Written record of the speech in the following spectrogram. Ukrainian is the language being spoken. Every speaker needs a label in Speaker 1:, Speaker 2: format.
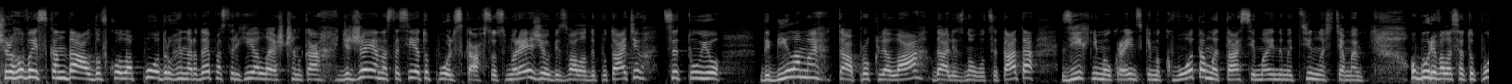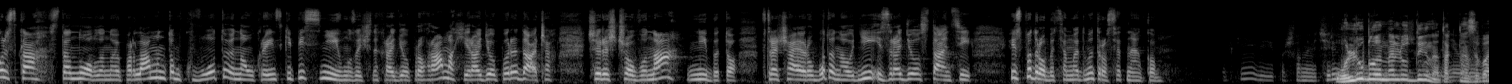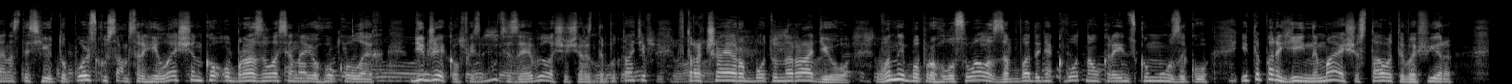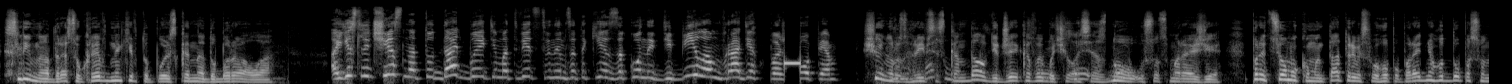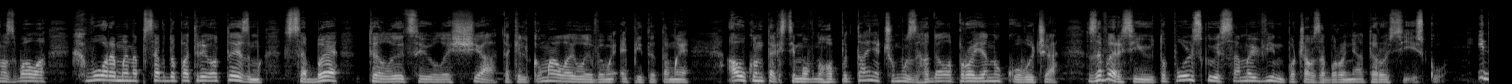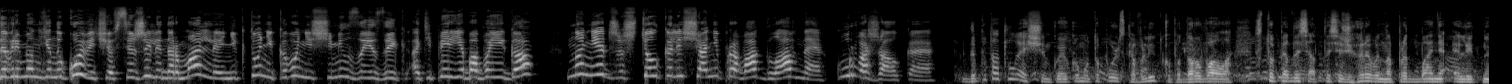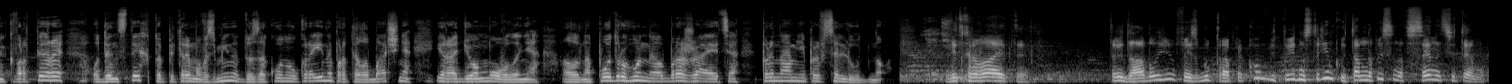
Speaker 1: Черговий скандал довкола подруги нардепа Сергія Лещенка. Діджей Анастасія Топольська в соцмережі обізвала депутатів, цитую, дебілами та прокляла, далі знову цитата, з їхніми українськими квотами та сімейними цінностями. Обурювалася Топольська встановленою парламентом квотою на українські пісні в музичних радіопрограмах і радіопередачах, через що вона нібито втрачає роботу на одній із радіостанцій. Із подробицями Дмитро Святненко.
Speaker 2: Улюблена людина, так називає Анастасію Топольську, сам Сергій Лещенко образилася на його колег. Діджейка в Фейсбуці заявила, що через депутатів втрачає роботу на радіо. Вони бо проголосували за введення квот на українську музику, і тепер їй немає що ставити в ефір. Слів на адресу кривдників Топольська не добирала.
Speaker 3: А если честно, то дать бы этим ответственным за такие законы дебилам в раді по жопе.
Speaker 2: Щойно розгорівся скандал, діджейка вибачилася знову у соцмережі. При цьому коментаторів свого попереднього допису назвала хворими на псевдопатріотизм, себе телицею леща та кількома лайливими епітетами. А у контексті мовного питання чому згадала про Януковича. За версією Топольської, саме він почав забороняти російську.
Speaker 3: И до времен Януковича все жили нормально, и никто никого не щемил за язык. А теперь я баба-яга? Но нет же, штелка леща не права, главное, курва жалкая.
Speaker 2: Депутат Лещенко, якому Топольська влітку подарувала 150 тисяч гривень на придбання елітної квартири, один з тих, хто підтримав зміни до закону України про телебачення і радіомовлення, але на подругу не ображається, принаймні привселюдно.
Speaker 4: Відкриваєте www.facebook.com, відповідну сторінку, і там написано все на цю тему.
